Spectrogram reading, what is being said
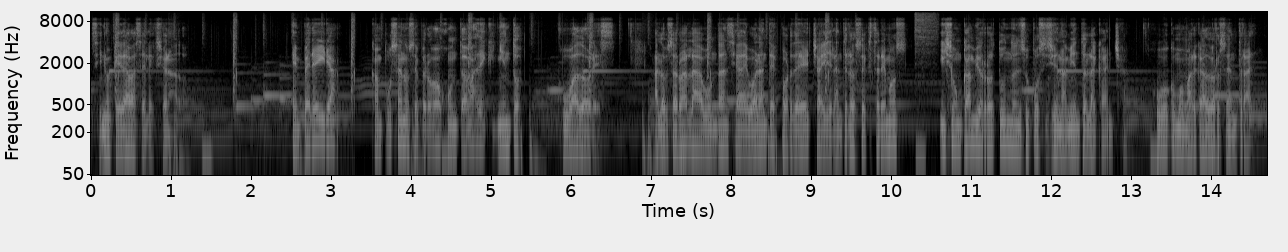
si no quedaba seleccionado. En Pereira, Campuzano se probó junto a más de 500 jugadores. Al observar la abundancia de volantes por derecha y delanteros extremos, hizo un cambio rotundo en su posicionamiento en la cancha. Jugó como marcador central.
